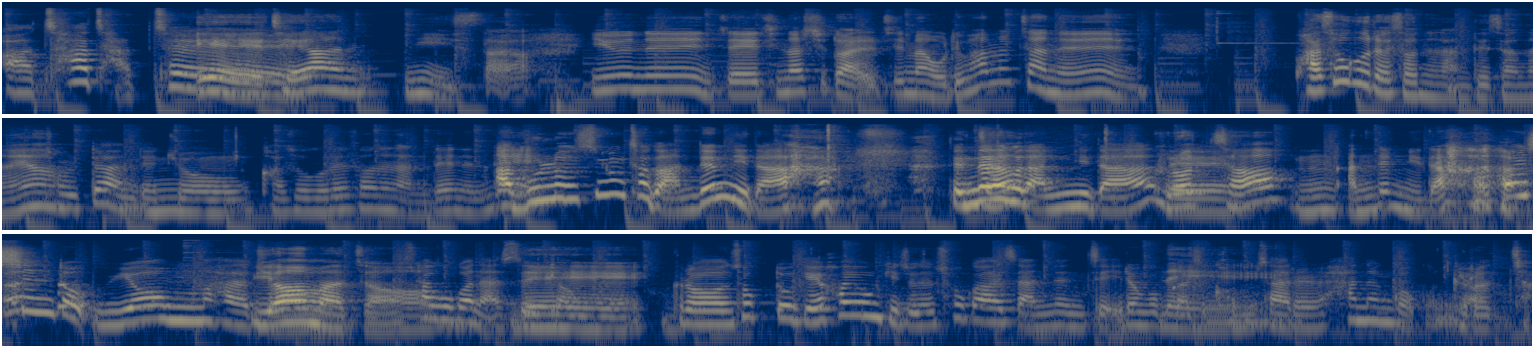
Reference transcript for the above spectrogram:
아, 차 자체에 예, 제한이 있어요. 이유는 이제 진아 씨도 알지만 우리 화물차는 과속을 해서는 안 되잖아요. 절대 안 되죠. 음, 과속을 해서는 안 되는데. 아, 물론 승용차도 안 됩니다. 된다는 건 아닙니다. 네. 그렇죠. 음, 안 됩니다. 훨씬 더 위험하죠. 위험하죠. 사고가 났을 네. 경우에 그런 속도계 허용 기준을 초과하지 않는지 이런 것까지 네. 검사를 하는 거군요. 그렇죠.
